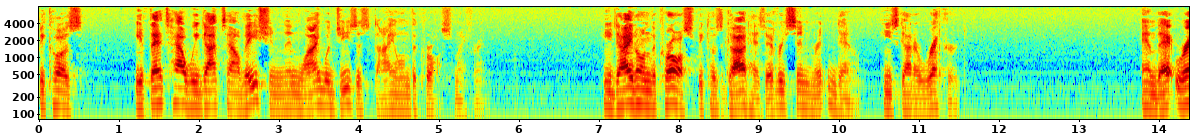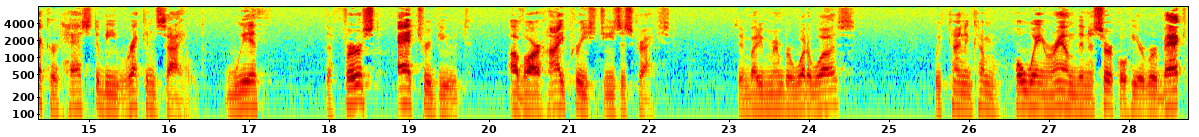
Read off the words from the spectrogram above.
Because if that's how we got salvation, then why would Jesus die on the cross, my friend? He died on the cross because God has every sin written down. He's got a record. And that record has to be reconciled with the first attribute of our high priest, Jesus Christ. Does anybody remember what it was? We've kind of come whole way around in a circle here. We're back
